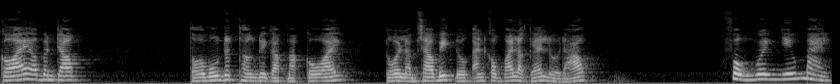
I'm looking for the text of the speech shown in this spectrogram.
Cô ấy ở bên trong. Tôi muốn đích thân đi gặp mặt cô ấy. Tôi làm sao biết được anh không phải là kẻ lừa đảo? Phùng nguyên nhíu mày.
